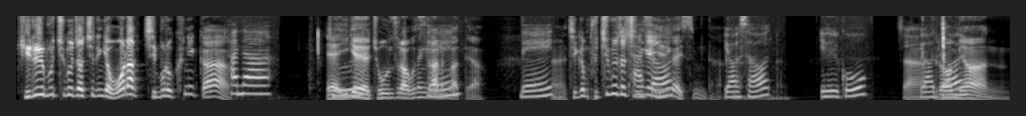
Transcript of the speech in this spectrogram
귀를 붙이고 젖히는 게 워낙 집으로 크니까 하나, 예, 둘, 이게 좋은 수라고 생각하는 셋, 것 같아요. 넷, 예, 지금 붙이고 젖히는 게 다섯, 일리가 있습니다. 여섯, 일곱, 자, 여덟. 그러면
